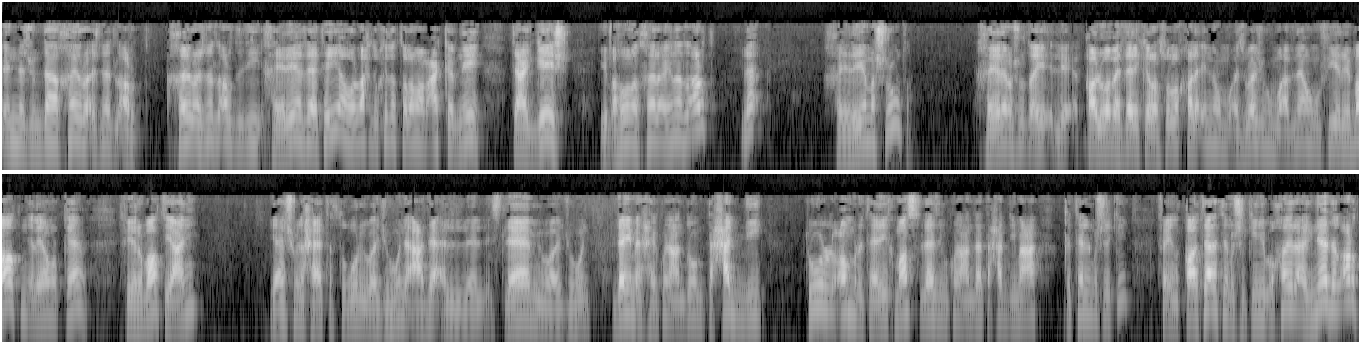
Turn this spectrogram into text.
إن جندها خير أجناد الأرض. خير أجناد الأرض دي خيرية ذاتية هو لوحده كده طالما معاه كارنيه بتاع الجيش. يبقى هو من خير أجناد الأرض؟ لا. خيرية مشروطة. خيرية مشروطة إيه؟ قال وما ذلك رسول الله قال إنهم وأزواجهم وأبنائهم في رباط إلى يوم القيامة. في رباط يعني يعيشون حياة الثغور يواجهون أعداء الإسلام يواجهون دايما هيكون عندهم تحدي طول عمر تاريخ مصر. لازم يكون عندها تحدي مع قتال المشركين. فإن قاتلت المشركين يبقوا خير أجناد الأرض.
